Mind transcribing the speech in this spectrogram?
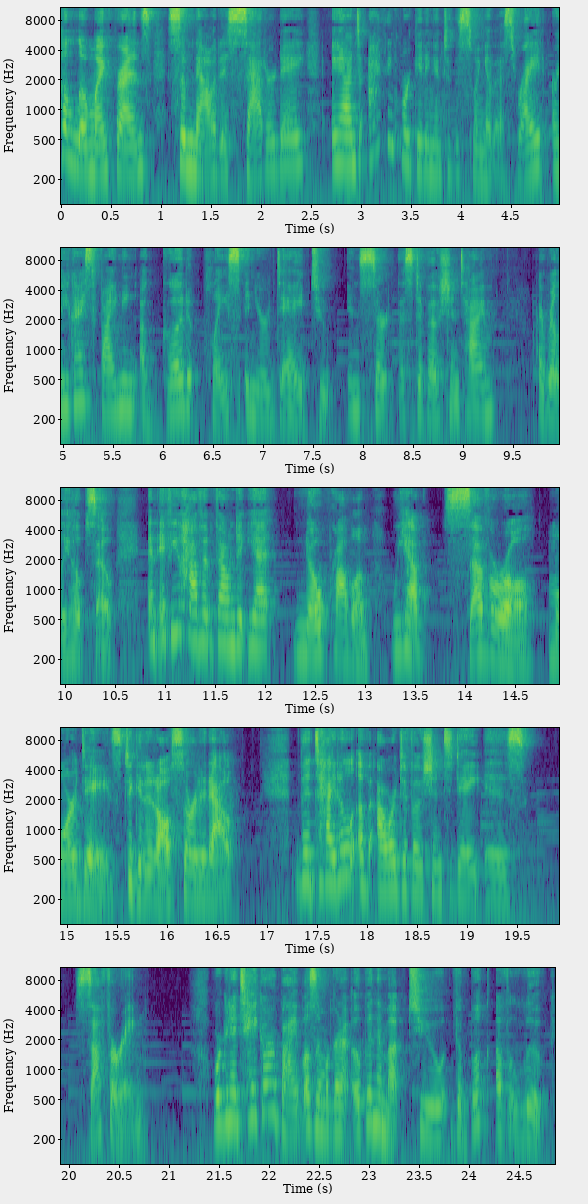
Hello, my friends. So now it is Saturday, and I think we're getting into the swing of this, right? Are you guys finding a good place in your day to insert this devotion time? I really hope so. And if you haven't found it yet, no problem. We have several more days to get it all sorted out. The title of our devotion today is Suffering. We're going to take our Bibles and we're going to open them up to the book of Luke.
